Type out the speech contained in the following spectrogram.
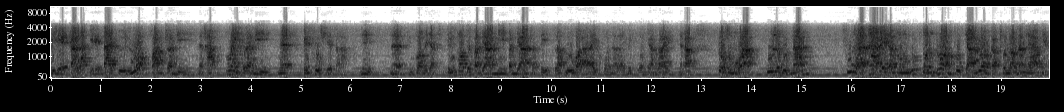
กิเลสการละกิเลสได้คือลดความตรณีนะครับ ไม่ตรณีนะเป็นผู้เสียสละนี่นะถึงพร้อมด้วยจะถึงพร้อมด้วยปัญญามีปัญญาสติ รับรู้ว่าอะไรควรอะไรไม่ควรอย่างไรนะครับพระองค์ทรงบอกว่ากุลบุนั้นเพื่อถ้าได้ดำรงรูปตนร่วมพูดจาร่วมกับชนเหล่านั้นแล้วเนี่ย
